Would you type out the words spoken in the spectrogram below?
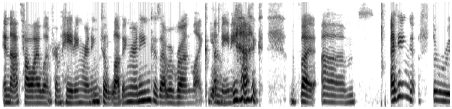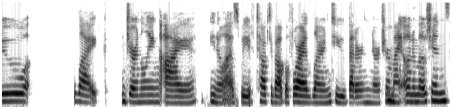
and that's how i went from hating running mm-hmm. to loving running because i would run like yeah. a maniac but um i think through like journaling i you know, as we've talked about before, I learned to better nurture mm. my own emotions.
